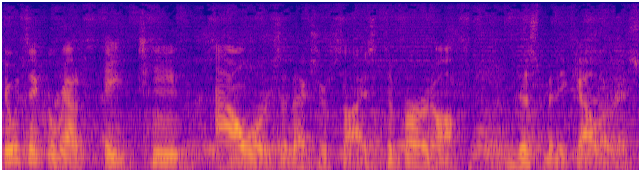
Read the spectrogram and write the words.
It would take around 18 hours of exercise to burn off this many calories.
